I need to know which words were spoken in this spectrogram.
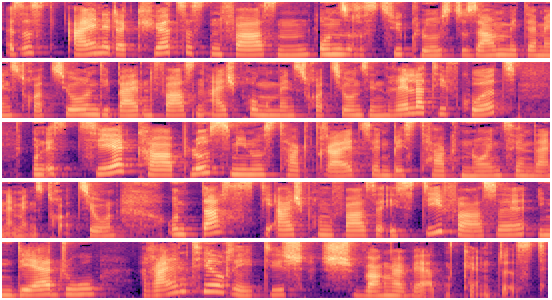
Es ist eine der kürzesten Phasen unseres Zyklus zusammen mit der Menstruation. Die beiden Phasen Eisprung und Menstruation sind relativ kurz und ist circa plus minus Tag 13 bis Tag 19 deiner Menstruation. Und das, die Eisprungphase, ist die Phase, in der du rein theoretisch schwanger werden könntest.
